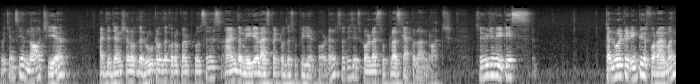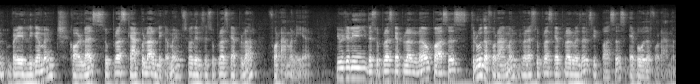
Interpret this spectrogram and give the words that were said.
we can see a notch here at the junction of the root of the coracoid process and the medial aspect of the superior border. So this is called as suprascapular notch. So usually it is converted into a foramen by a ligament called as suprascapular ligament. So there is a suprascapular foramen here. Usually the suprascapular nerve passes through the foramen whereas suprascapular vessels it passes above the foramen.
